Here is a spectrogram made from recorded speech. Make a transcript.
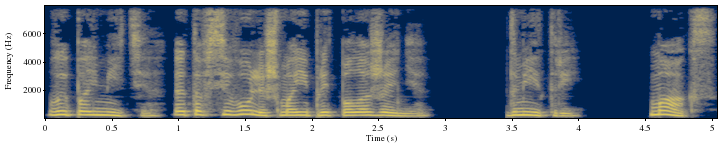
Вы поймите, это всего лишь мои предположения. Дмитрий. Макс.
